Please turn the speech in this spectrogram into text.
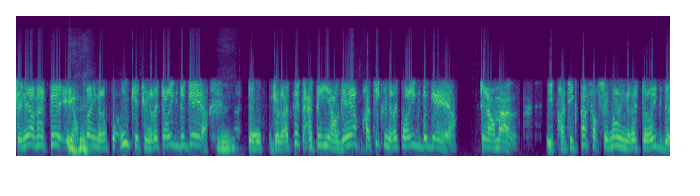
S'énerve un peu et emploie une rhétorique qui est une rhétorique de guerre. Euh, je le répète, un pays en guerre pratique une rhétorique de guerre. C'est normal ils pratiquent pas forcément une rhétorique de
